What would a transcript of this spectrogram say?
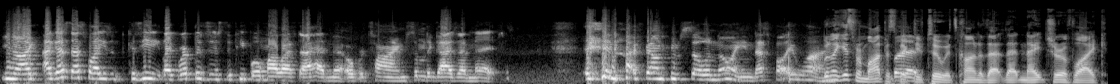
You know, I, I guess that's why he's because he like represents the people in my life that I had met over time. Some of the guys I met, and I found him so annoying. That's probably why. But I guess from my perspective too, it's kind of that that nature of like,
